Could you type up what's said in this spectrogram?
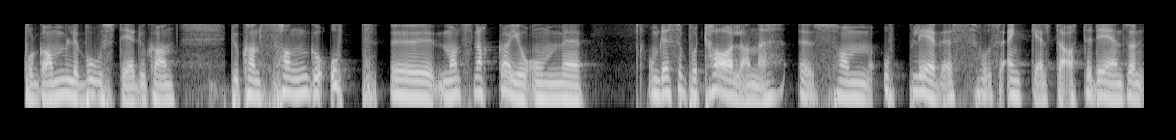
på gamle bosted, du kan, du kan fange opp uh, Man snakker jo om, eh, om disse portalene eh, som oppleves hos enkelte, at det er en sånn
